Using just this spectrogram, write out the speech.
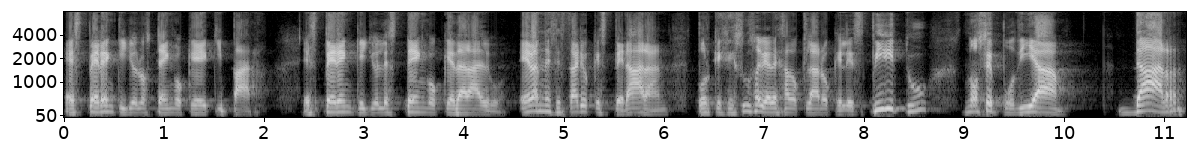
esperen que yo los tengo que equipar, esperen que yo les tengo que dar algo. Era necesario que esperaran porque Jesús había dejado claro que el Espíritu no se podía dar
